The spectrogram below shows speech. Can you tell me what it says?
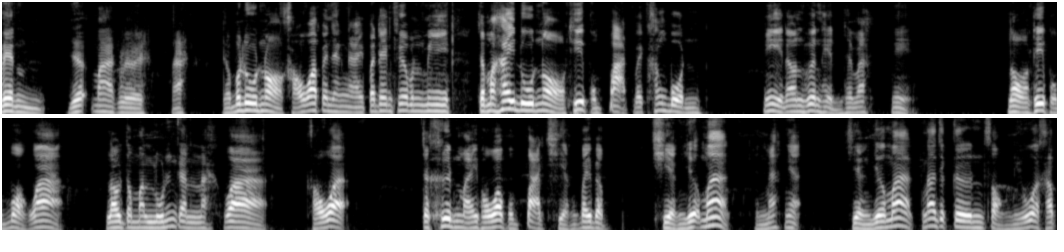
เล่นเยอะมากเลยนะเดี๋ยวมาดูหน่อเขาว่าเป็นยังไง ประเด็นคือมันมีจะมาให้ดูหน่อที่ผมปาดไว้ข้างบน นี่นะเพื่อนเห็นใช่ไหมนี่ หน่อที่ผมบอกว่า เราจะมาลุ้นกันนะว่าเขาอะจะขึ้นไหมเพราะว่าผมปาดเฉียงไปแบบเฉียงเยอะมากเห็นไหมเนี่ยเฉียงเยอะมากน่าจะเกินสองนิ้วอะครับ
